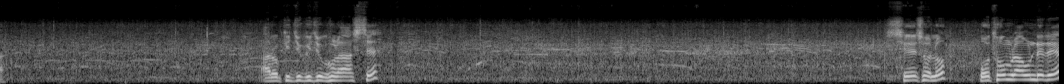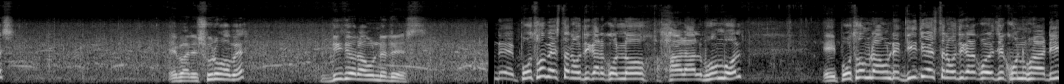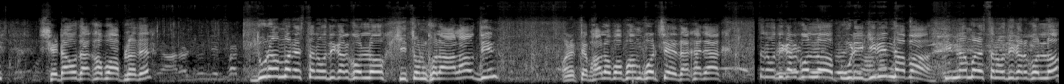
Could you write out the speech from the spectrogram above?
আরও কিছু কিছু ঘোড়া আসছে। শেষ হলো প্রথম রাউন্ডের রেস। এবারে শুরু হবে দ্বিতীয় রাউন্ডের রেস। প্রথম স্থান অধিকার করল হারাল ভম্বল। এই প্রথম রাউন্ডে দ্বিতীয় স্থান অধিকার করেছে কোন ঘোড়াটি? সেটাও দেখাবো আপনাদের। দু নম্বর স্থান অধিকার করল কীর্তনখোলা আলাউদ্দিন। অনেকটা ভালো পারফর্ম করছে, দেখা যাক। স্থান অধিকার করল পুরী গিরিন ধাপা তিন নম্বর স্থান অধিকার করল।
